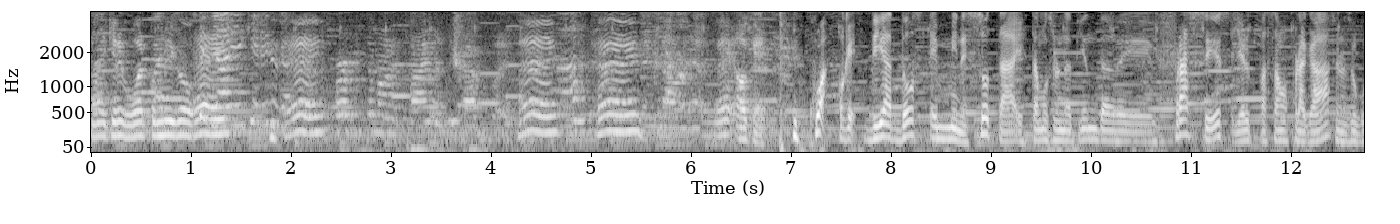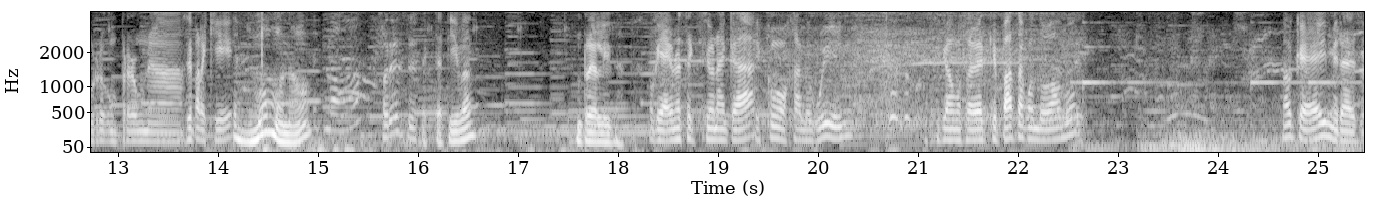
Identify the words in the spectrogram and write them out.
Nadie quiere jugar conmigo. Hey. Hey. Hey. Hey. Hey. Ok. Jua- Ok, día 2 en Minnesota. Estamos en una tienda de frases. Ayer pasamos por acá. Se nos ocurrió comprar una. No sé para qué. Es momo, ¿no? ¿Es momo? Parece. Expectativa. Realidad. Ok, hay una sección acá que es como Halloween. Así que vamos a ver qué pasa cuando vamos. Ok, mira eso.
